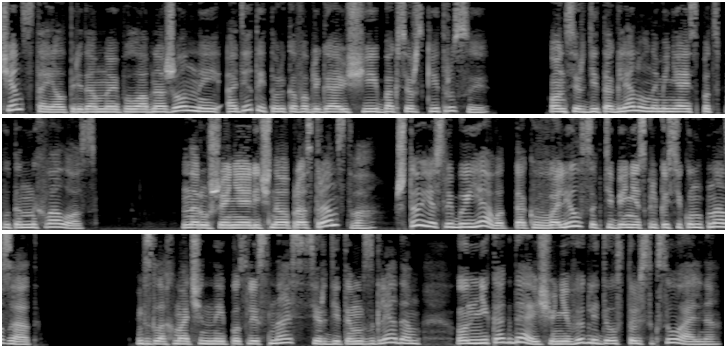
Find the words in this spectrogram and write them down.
Чен стоял передо мной полуобнаженный, одетый только в облегающие боксерские трусы. Он сердито глянул на меня из-под спутанных волос. «Нарушение личного пространства? Что, если бы я вот так ввалился к тебе несколько секунд назад?» Взлохмаченный после сна с сердитым взглядом, он никогда еще не выглядел столь сексуально.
